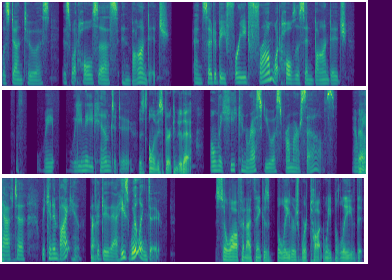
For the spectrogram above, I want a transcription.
was done to us is what holds us in bondage and so to be freed from what holds us in bondage, we we need him to do. Only the Spirit can do that. Only he can rescue us from ourselves. And Yeah. we have to we can invite him to do that. He's willing to. so often I think as believers we're taught and we believe that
